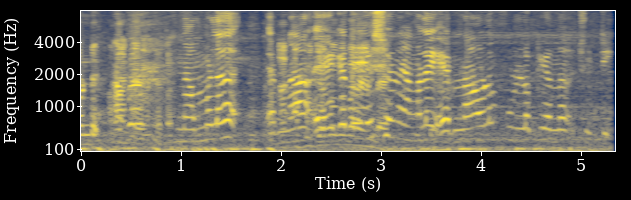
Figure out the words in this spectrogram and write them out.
ഉണ്ട്. ആ, അപ്പൊ. നമ്മൾ ഏകദേശം ഞങ്ങൾ എറണാകുളം ഫുള്ളൊക്കെ ഒന്ന് ചുറ്റി.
